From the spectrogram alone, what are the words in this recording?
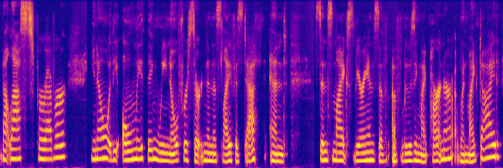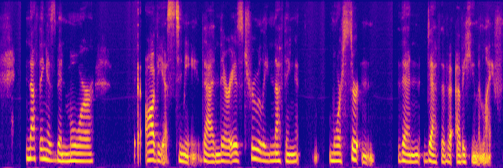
that lasts forever. You know, the only thing we know for certain in this life is death. And since my experience of, of losing my partner when Mike died, nothing has been more obvious to me that there is truly nothing more certain than death of a, of a human life.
